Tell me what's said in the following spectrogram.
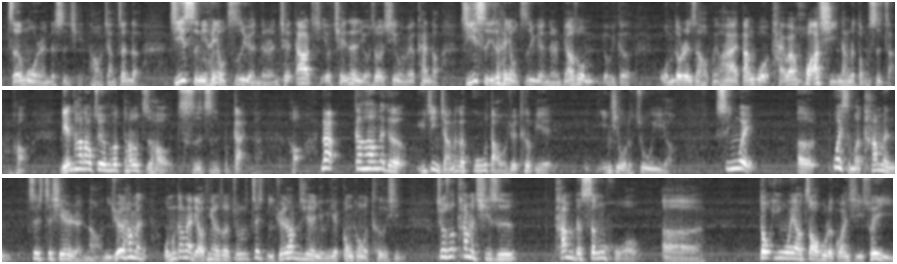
折磨人的事情。好，讲真的，即使你很有资源的人，其实大家有前阵有时候新闻没有看到，即使你是很有资源的人，比方说我们有一个我们都认识好朋友，他还当过台湾花旗银行的董事长，哈，连他到最后他他都只好辞职不干了。好，那刚刚那个于静讲那个孤岛，我觉得特别引起我的注意哦，是因为呃，为什么他们这这些人哦，你觉得他们我们刚才聊天的时候，就是这你觉得他们这些人有一些共通的特性，就是说他们其实他们的生活呃，都因为要照顾的关系，所以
